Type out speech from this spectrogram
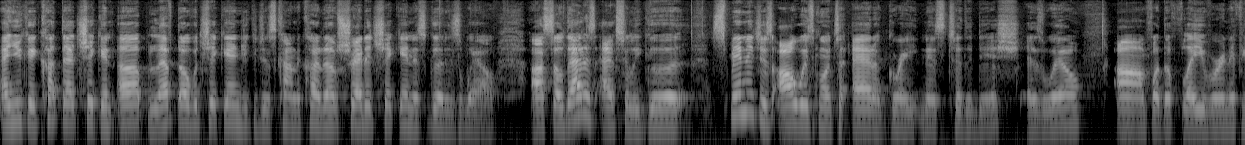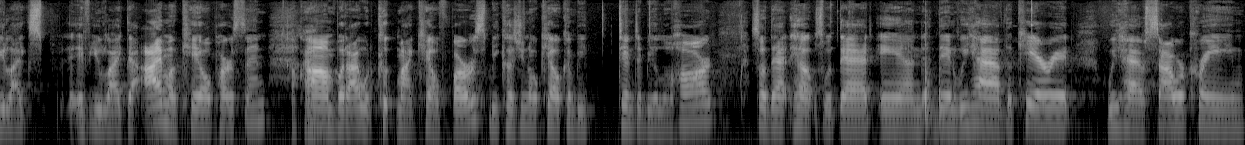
and you can cut that chicken up, leftover chicken. You can just kind of cut it up. Shredded chicken is good as well. Uh, so that is actually good. Spinach is always going to add a greatness to the dish as well um, for the flavor. And if you like, if you like that, I'm a kale person. Okay. Um, but I would cook my kale first because you know kale can be tend to be a little hard. So that helps with that. And then we have the carrot. We have sour cream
